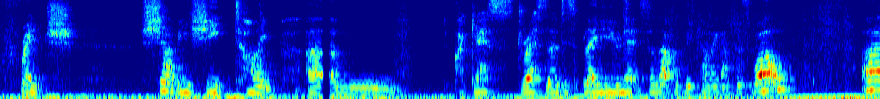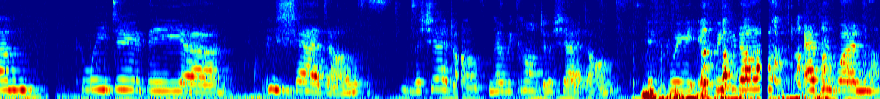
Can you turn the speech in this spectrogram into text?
French shabby chic type, um, I guess, dresser display unit. So that will be coming up as well. Um, Can we do the uh, share dance? the share dance. No, we can't do a share dance. If we if we could ask everyone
